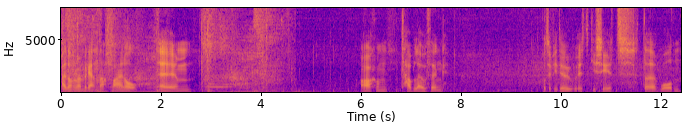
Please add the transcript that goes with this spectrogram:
I don't remember getting that final um, Arkham tableau thing. But if you do, it, you see it's the warden,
